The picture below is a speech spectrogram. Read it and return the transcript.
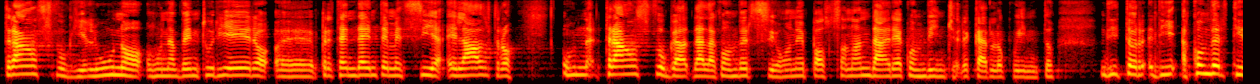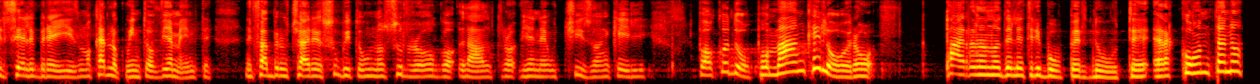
transfughi, l'uno un avventuriero eh, pretendente messia e l'altro un transfuga dalla conversione possono andare a convincere Carlo V di, tor- di convertirsi all'ebraismo. Carlo V ovviamente ne fa bruciare subito uno sul rogo, l'altro viene ucciso anche egli poco dopo, ma anche loro parlano delle tribù perdute, raccontano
